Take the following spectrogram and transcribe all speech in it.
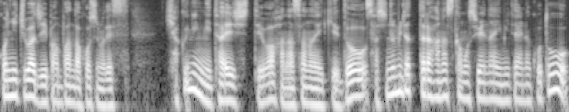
こんにちはジーパンパンダ星野です。100人に対しては話さないけど差し飲みだったら話すかもしれないみたいなことを、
